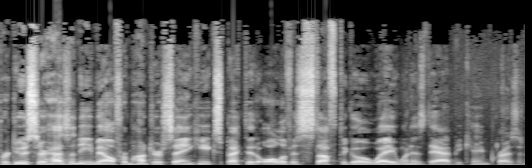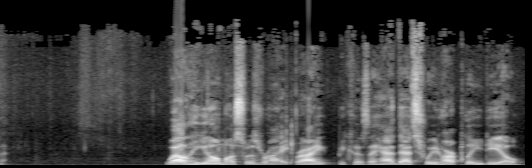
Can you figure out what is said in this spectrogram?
Producer has an email from Hunter saying he expected all of his stuff to go away when his dad became president. Well, he almost was right, right? Because they had that sweetheart plea deal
